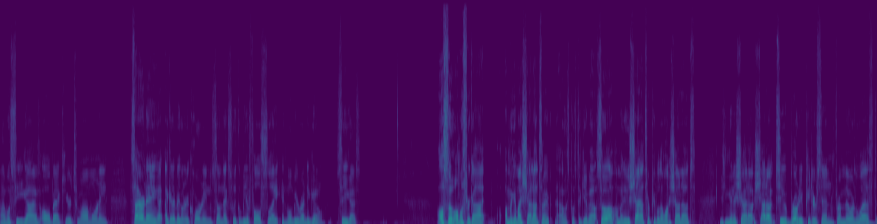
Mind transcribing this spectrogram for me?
I will see you guys all back here tomorrow morning. Saturday, I, I got a big one recording, so next week will be a full slate and we'll be ready to go. See you guys. Also, almost forgot. I'm gonna get my shout outs I, I was supposed to give out. So I'm gonna do shout outs for people that want shout outs. You can get a shout out. Shout out to Brody Peterson from Millard West.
